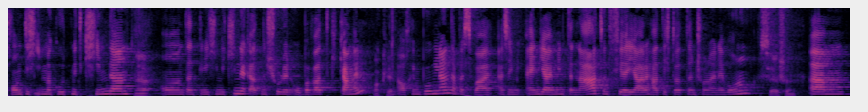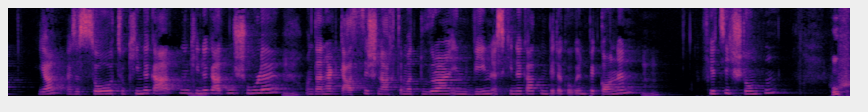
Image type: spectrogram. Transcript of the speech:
konnte ich immer gut mit Kindern. Ja. Und dann bin ich in die Kindergartenschule in Oberwart gegangen, okay. auch im Burgenland. Aber es war also ein Jahr im Internat und vier Jahre hatte ich dort dann schon eine Wohnung. Sehr schön. Ähm, ja, also so zu Kindergarten, mhm. Kindergartenschule mhm. und dann halt gastisch nach der Matura in Wien als Kindergartenpädagogin begonnen. Mhm. 40 Stunden. Huch,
